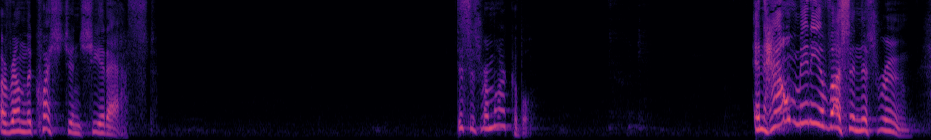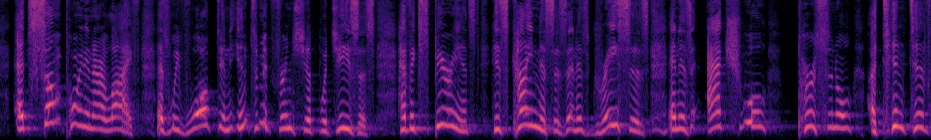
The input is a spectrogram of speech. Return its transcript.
around the questions she had asked. This is remarkable. And how many of us in this room, at some point in our life, as we've walked in intimate friendship with Jesus, have experienced his kindnesses and his graces and his actual personal, attentive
